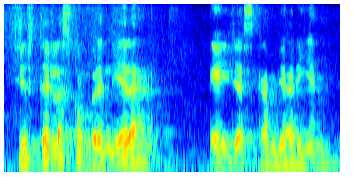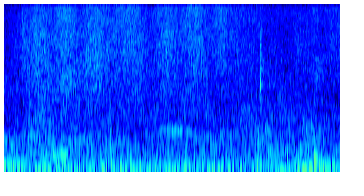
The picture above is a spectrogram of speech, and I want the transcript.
Si usted las comprendiera, ellas cambiarían.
